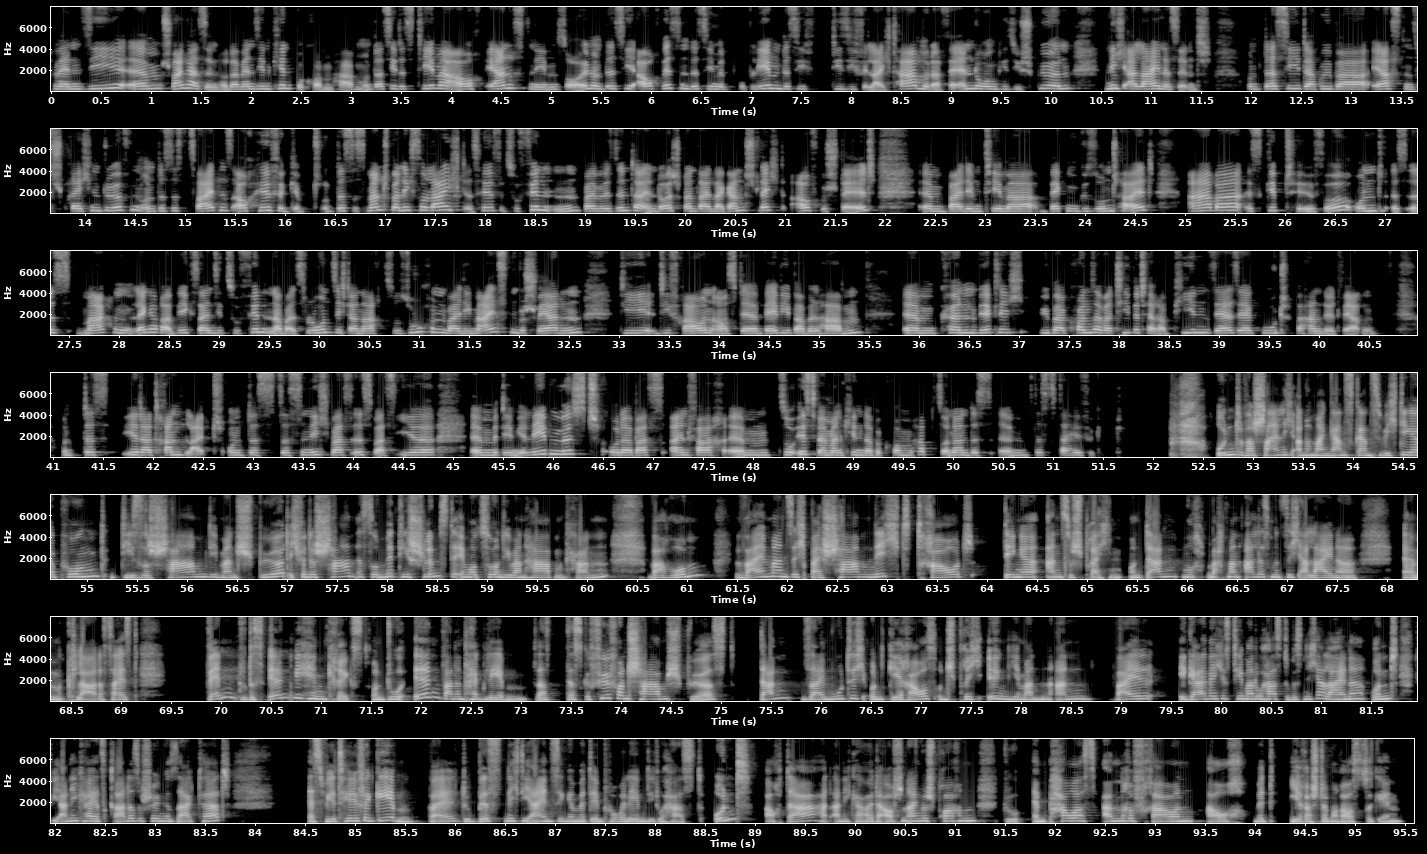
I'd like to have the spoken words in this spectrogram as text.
wenn Sie ähm, schwanger sind oder wenn Sie ein Kind bekommen haben und dass Sie das Thema auch ernst nehmen sollen und dass Sie auch wissen, dass Sie mit Problemen, dass Sie, die Sie vielleicht haben oder Veränderungen, die Sie spüren, nicht alleine sind und dass sie darüber erstens sprechen dürfen und dass es zweitens auch Hilfe gibt und dass es manchmal nicht so leicht ist, Hilfe zu finden, weil wir sind da in Deutschland leider ganz schlecht aufgestellt ähm, bei dem Thema Beckengesundheit. Aber es gibt Hilfe und es ist, mag ein längerer Weg sein, sie zu finden, aber es lohnt sich danach zu suchen, weil die meisten Beschwerden, die die Frauen aus der Babybubble haben, ähm, können wirklich über konservative Therapien sehr, sehr gut behandelt werden. Und dass ihr da dran bleibt und dass das nicht was ist, was ihr ähm, mit dem ihr leben müsst oder was einfach ähm, so ist, wenn man Kinder bekommen habt, sondern dass, ähm, dass es da Hilfe gibt. Und wahrscheinlich auch nochmal ein ganz, ganz wichtiger Punkt, diese Scham, die man spürt. Ich finde, Scham ist somit die schlimmste Emotion, die man haben kann. Warum? Weil man sich bei Scham nicht traut, Dinge anzusprechen. Und dann macht man alles mit sich alleine ähm, klar. Das heißt, wenn du das irgendwie hinkriegst und du irgendwann in deinem Leben das, das Gefühl von Scham spürst, dann sei mutig und geh raus und sprich irgendjemanden an, weil egal welches Thema du hast, du bist nicht alleine. Und wie Annika jetzt gerade so schön gesagt hat, es wird Hilfe geben, weil du bist nicht die Einzige mit dem Problem, die du hast. Und auch da hat Annika heute auch schon angesprochen, du empowerst andere Frauen auch mit ihrer Stimme rauszugehen.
